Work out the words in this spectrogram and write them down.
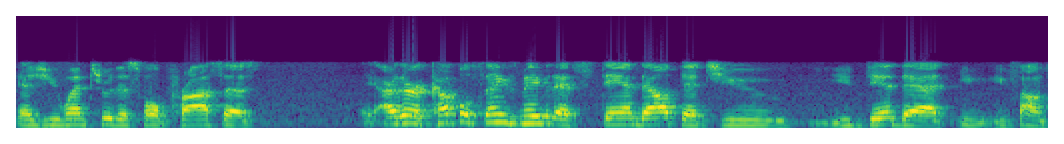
as you went through this whole process, are there a couple things maybe that stand out that you you did that you, you found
